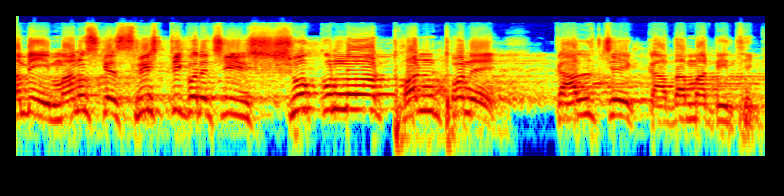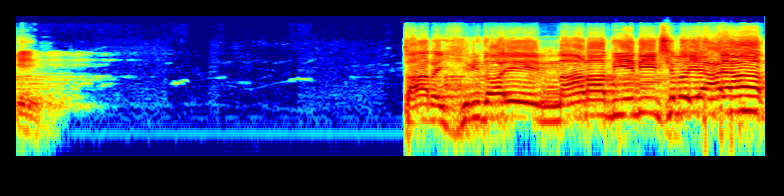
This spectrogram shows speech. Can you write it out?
আমি মানুষকে সৃষ্টি করেছি শুকনো, ঠনঠনে কালচে কাদামাটি থেকে। তার হৃদয়ে নাড়া দিয়ে দিয়েছিল এই আয়াত।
